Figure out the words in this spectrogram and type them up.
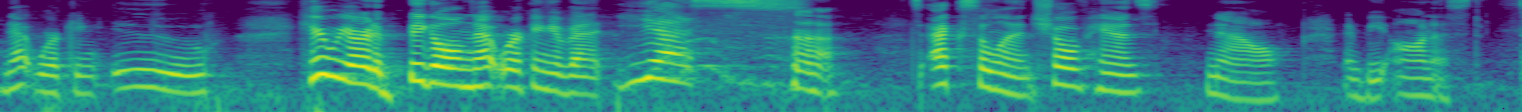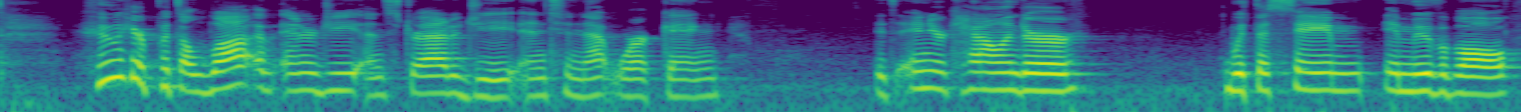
Networking, ooh. Here we are at a big old networking event. Yes! it's excellent. Show of hands now and be honest. Who here puts a lot of energy and strategy into networking? It's in your calendar with the same immovable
